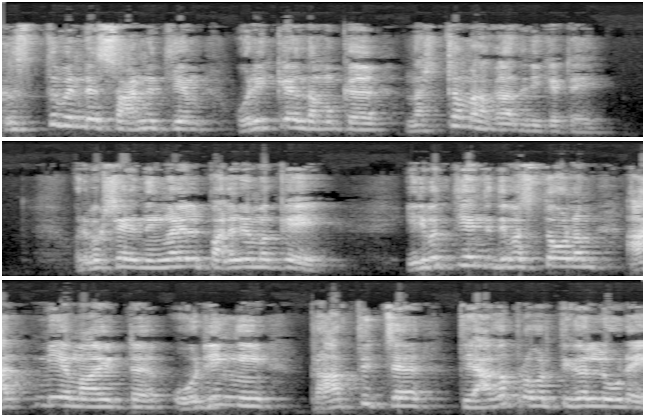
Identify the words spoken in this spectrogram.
ക്രിസ്തുവിന്റെ സാന്നിധ്യം ഒരിക്കലും നമുക്ക് നഷ്ടമാകാതിരിക്കട്ടെ. ഒരുപക്ഷെ നിങ്ങളിൽ പലരുമൊക്കെ ഇരുപത്തിയഞ്ച് ദിവസത്തോളം ആത്മീയമായിട്ട് ഒരുങ്ങി പ്രാർത്ഥിച്ച് ത്യാഗപ്രവൃത്തികളിലൂടെ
